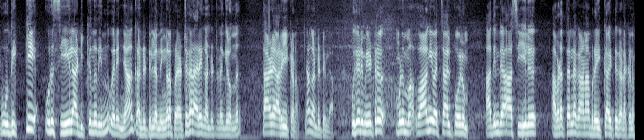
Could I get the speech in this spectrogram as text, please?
പുതുക്കി ഒരു സീൽ അടിക്കുന്നത് ഇന്ന് വരെ ഞാൻ കണ്ടിട്ടില്ല. നിങ്ങളെ പ്രേക്ഷകരാരെയും കണ്ടിട്ടുണ്ടെങ്കിൽ ഒന്ന് താഴെ അറിയിക്കണം. ഞാൻ കണ്ടിട്ടില്ല. പുതിയൊരു മീറ്റർ നമ്മൾ വാങ്ങി വെച്ചാൽ പോലും അതിന്റെ ആ സീൽ അവിടെ തന്നെ കാണാൻ ബ്രേക്കായിട്ട് കിടക്കണം.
